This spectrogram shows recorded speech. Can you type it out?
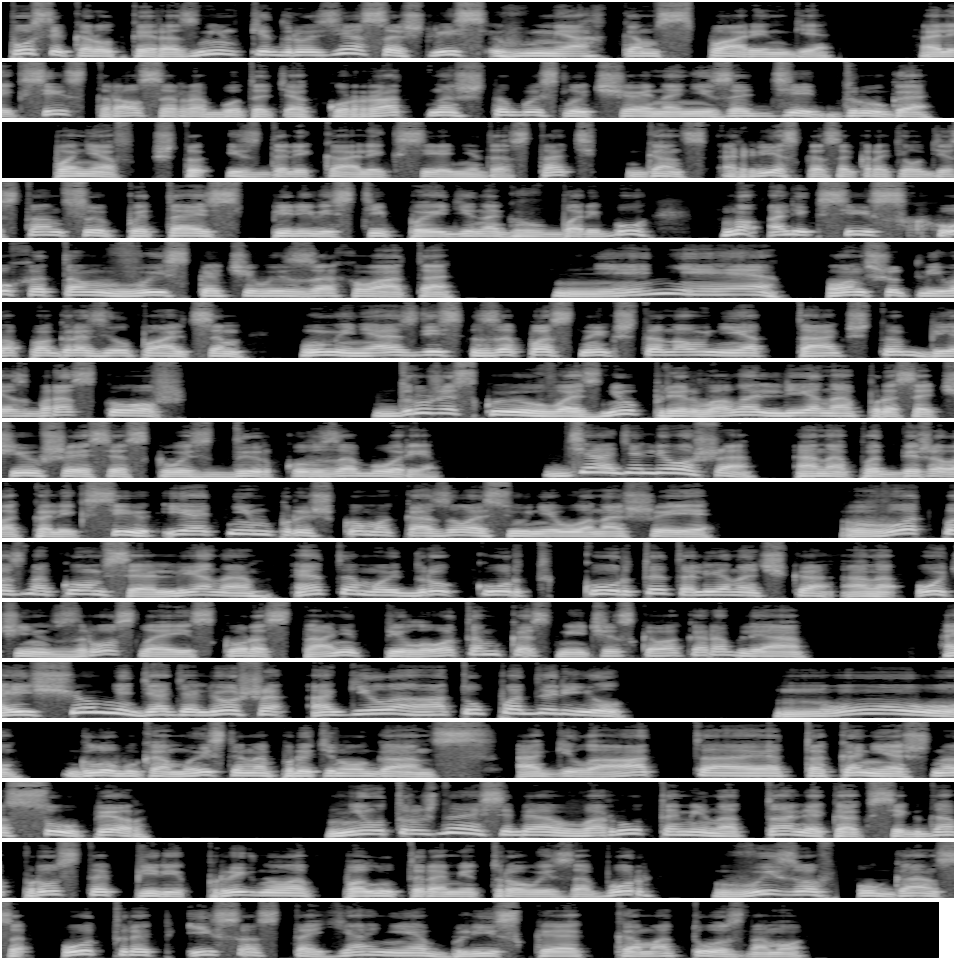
После короткой разминки друзья сошлись в мягком спарринге. Алексей старался работать аккуратно, чтобы случайно не задеть друга. Поняв, что издалека Алексея не достать, Ганс резко сократил дистанцию, пытаясь перевести поединок в борьбу, но Алексей с хохотом выскочил из захвата. «Не-не», – он шутливо погрозил пальцем, – «у меня здесь запасных штанов нет, так что без бросков». Дружескую возню прервала Лена, просочившаяся сквозь дырку в заборе. «Дядя Лёша!» Она подбежала к Алексею и одним прыжком оказалась у него на шее. «Вот, познакомься, Лена, это мой друг Курт. Курт – это Леночка, она очень взрослая и скоро станет пилотом космического корабля. А еще мне дядя Леша Агилаату подарил». «Ну...» – глубокомысленно протянул Ганс. «Агилаата – это, конечно, супер!» Не утруждая себя воротами, Наталья, как всегда, просто перепрыгнула полутораметровый забор вызвав у Ганса отрыбь и состояние, близкое к коматозному.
